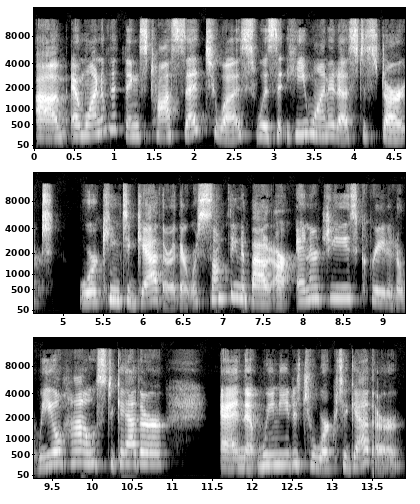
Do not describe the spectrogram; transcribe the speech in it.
Um, and one of the things Thoth said to us was that he wanted us to start working together. There was something about our energies created a wheelhouse together, and that we needed to work together,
